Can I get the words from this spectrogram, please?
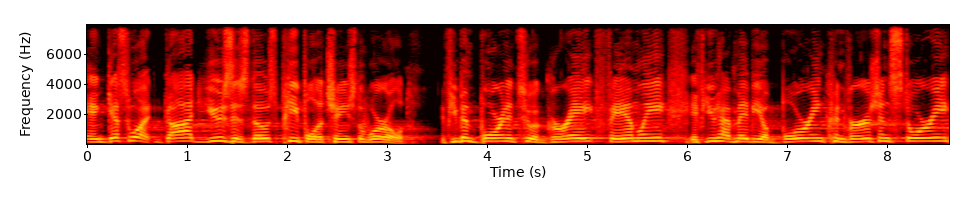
And guess what? God uses those people to change the world. If you've been born into a great family, if you have maybe a boring conversion story,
